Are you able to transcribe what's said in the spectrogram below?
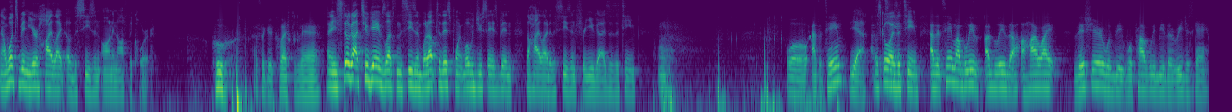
Now, what's been your highlight of the season on and off the court? Whew, that's a good question, man. And you still got two games left in the season, but up to this point, what would you say has been the highlight of the season for you guys as a team? Mm. Well, as a team, Yeah, As let's a go as a team? team. as a team, I believe I believe that a highlight this year would be will probably be the Regis game,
